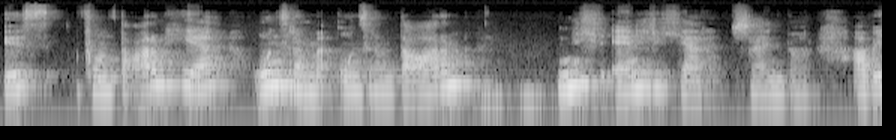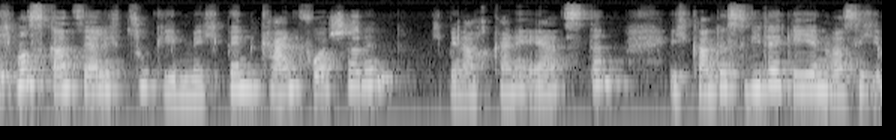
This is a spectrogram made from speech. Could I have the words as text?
ist vom Darm her, unserem, unserem Darm nicht ähnlicher scheinbar. Aber ich muss ganz ehrlich zugeben, ich bin keine Forscherin, ich bin auch keine Ärztin. Ich kann das wiedergeben, was ich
